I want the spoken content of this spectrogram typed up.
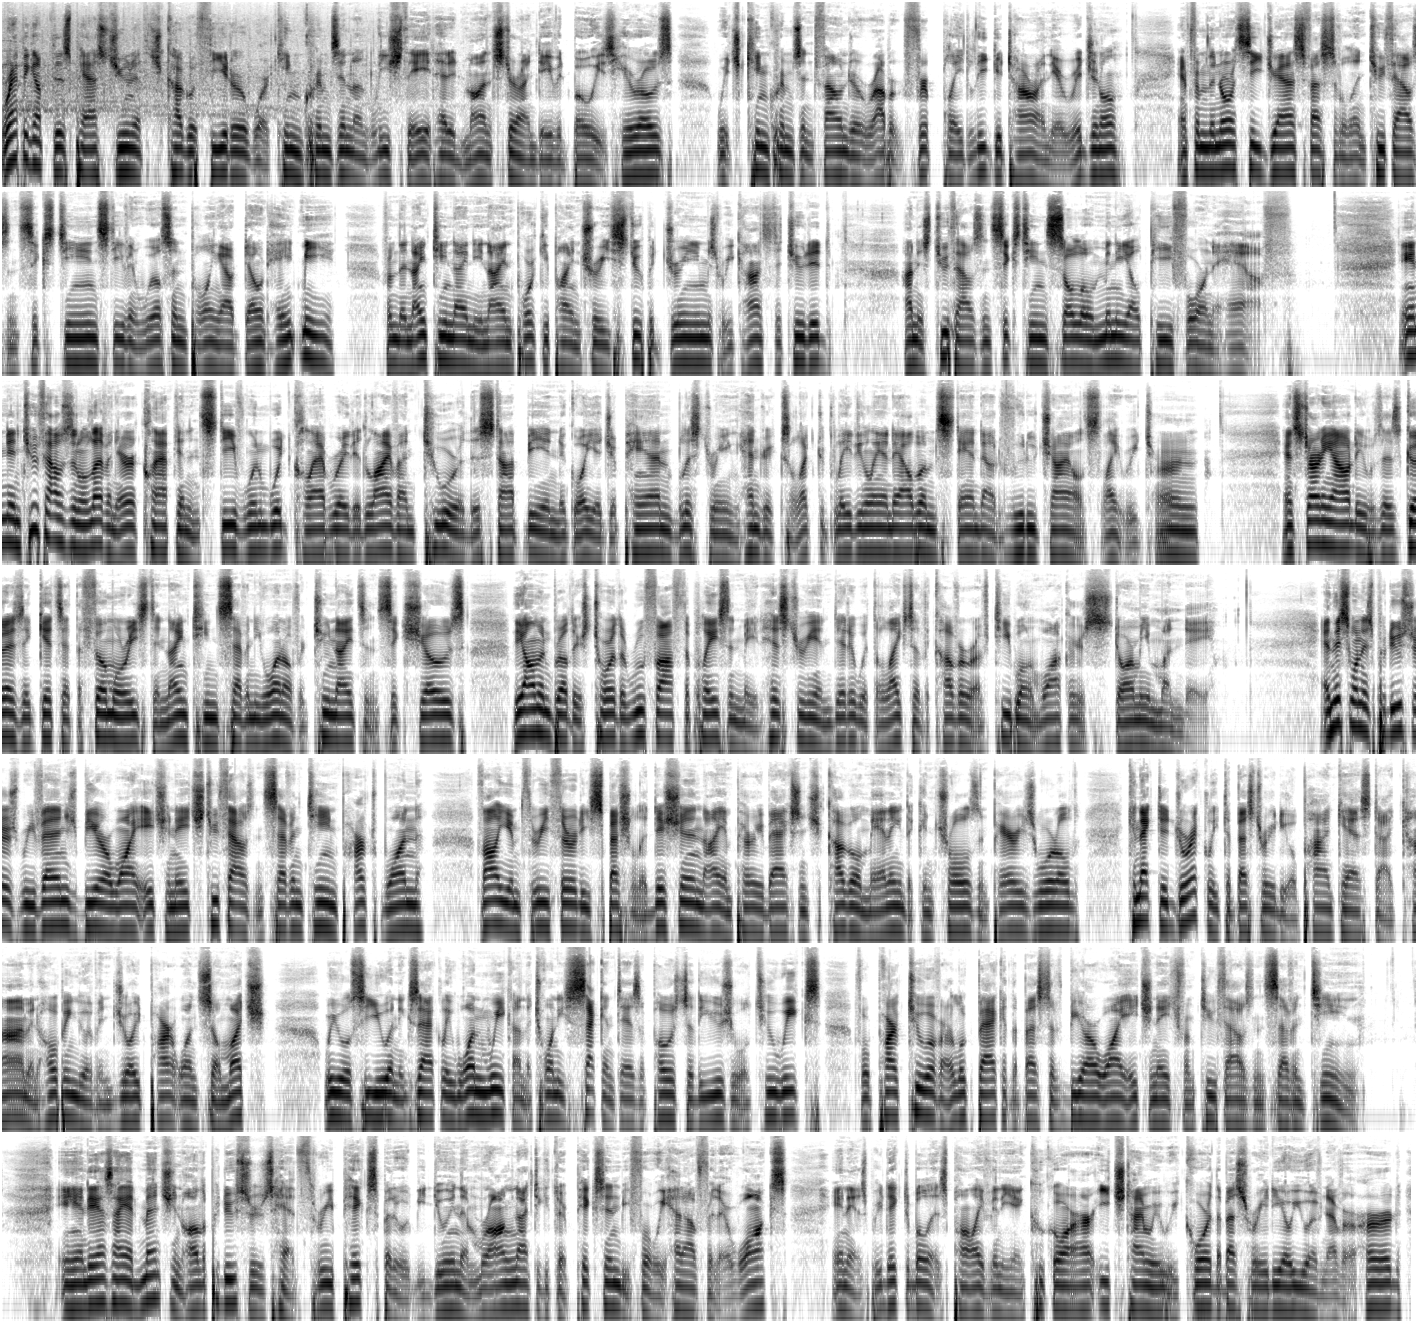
Wrapping up this past June at the Chicago Theater, where King Crimson unleashed the eight headed monster on David Bowie's Heroes, which King Crimson founder Robert Fripp played lead guitar on the original. And from the North Sea Jazz Festival in 2016, Steven Wilson pulling out Don't Hate Me. From the 1999 Porcupine Tree Stupid Dreams reconstituted on his 2016 solo mini LP Four and in 2011, Eric Clapton and Steve Winwood collaborated live on tour, this stop being Nagoya, Japan, blistering Hendrix Electric Ladyland album, Standout Voodoo Child, Slight Return. And starting out, it was as good as it gets at the Fillmore East in 1971 over two nights and six shows. The Allman Brothers tore the roof off the place and made history and did it with the likes of the cover of T Bone Walker's Stormy Monday. And this one is Producer's Revenge BRYHNH 2017 Part 1 Volume 330 Special Edition. I am Perry Bax in Chicago manning the controls in Perry's World, connected directly to bestradiopodcast.com and hoping you have enjoyed Part 1 so much. We will see you in exactly one week on the 22nd, as opposed to the usual two weeks, for part two of our look back at the best of BRYHNH from 2017. And as I had mentioned, all the producers had three picks, but it would be doing them wrong not to get their picks in before we head out for their walks. And as predictable as Paulie, Vinny, and Kuko are, each time we record the best radio you have never heard,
